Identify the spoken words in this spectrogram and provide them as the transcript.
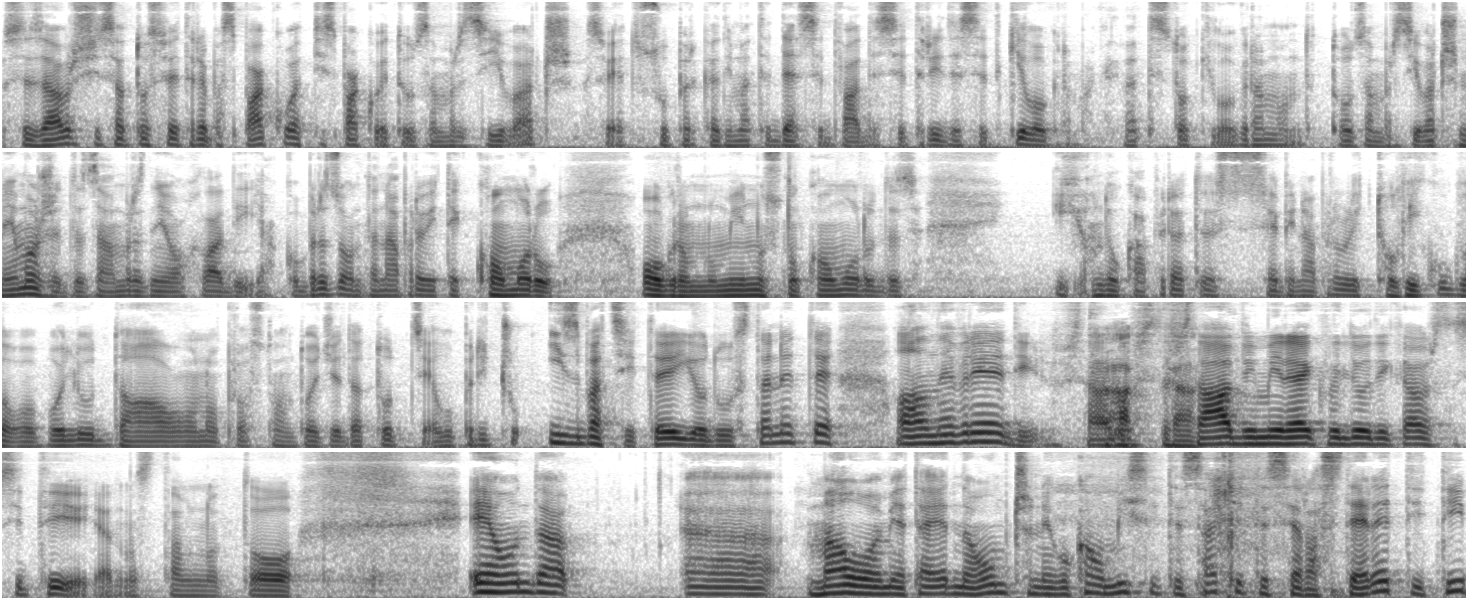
se završi, sad to sve treba spakovati, spakujete u zamrzivač, sve je to super kad imate 10, 20, 30 kg, kad imate 100 kg, onda to zamrzivač ne može da zamrzne i ohladi jako brzo, onda napravite komoru, ogromnu minusnu komoru, da, i onda ukapirate sebi napravili toliku glavobolju da ono prosto vam dođe da to celu priču izbacite i odustanete, ali ne vredi. Šta, šta, šta bi mi rekli ljudi kao što si ti, jednostavno to... E onda, uh, malo vam je ta jedna omča, nego kao mislite sad ćete se rasteretiti,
